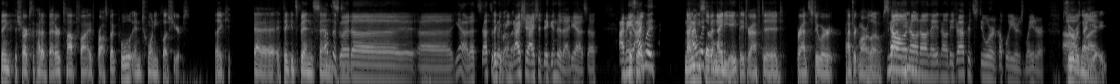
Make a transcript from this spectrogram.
think the Sharks have had a better top five prospect pool in 20 plus years. Like, uh, I think it's been since. That's a good. Uh, uh, yeah, that's that's a good thing. It. I should I should dig into that. Yeah. So, I mean, I would. 97, I would, 98, they drafted Brad Stuart, Patrick Marleau. Scott no, Hannan. no, no. They no, they drafted Stuart a couple of years later. Stuart was 98.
